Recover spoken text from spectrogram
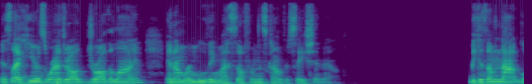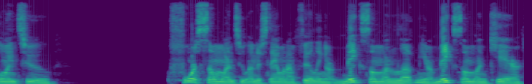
It's like here's where I draw draw the line, and I'm removing myself from this conversation now because I'm not going to force someone to understand what I'm feeling or make someone love me or make someone care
